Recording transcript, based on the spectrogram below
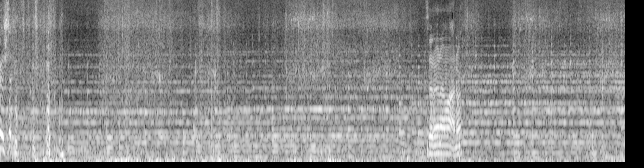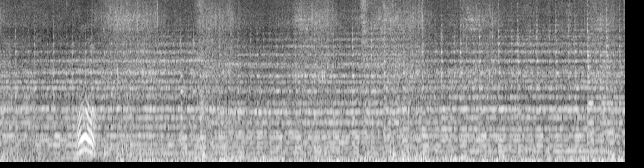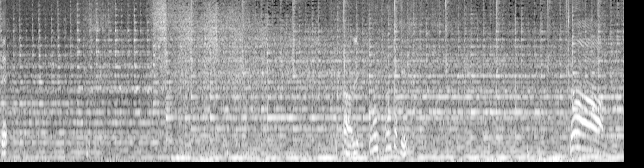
Pesce. Serve una mano? Uh! Sì. Não, li... não. Não, Não!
